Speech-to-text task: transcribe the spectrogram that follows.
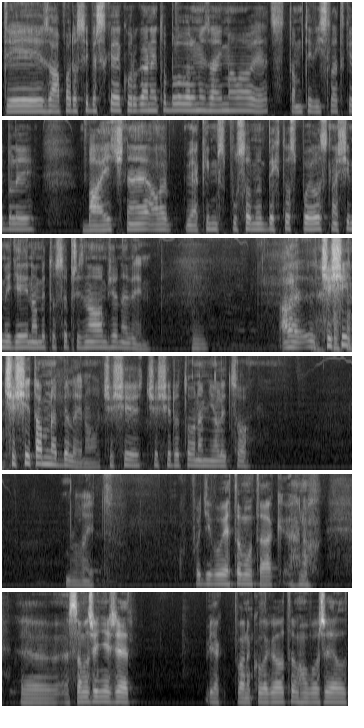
ty západosibirské kurgany, to bylo velmi zajímavá věc. Tam ty výsledky byly báječné, ale jakým způsobem bych to spojil s našimi dějinami, to se přiznávám, že nevím. Hmm. Ale Češi, Češi tam nebyli, no. Češi, Češi do toho neměli co mluvit. Podivu je tomu tak, ano. E, samozřejmě, že jak pan kolega o tom hovořil,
